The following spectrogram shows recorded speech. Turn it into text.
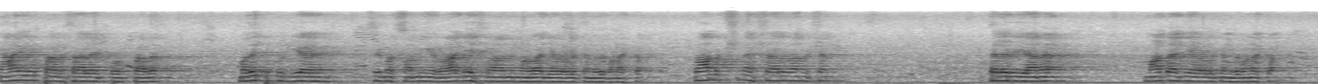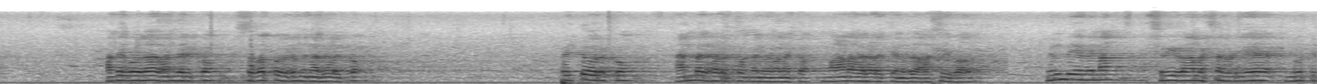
ஞாயிறு பாடசாலை பொறுப்பாளர் மதிப்புக்குரிய ஸ்ரீமத் சுவாமி ராஜேஷ் ராமி மகாராஜ் அவர்களுக்கு எனது வணக்கம் ராமகிருஷ்ண சாரதா மிஷன் தலைவியான மாதாஜி அவர்களுக்கு எனது வணக்கம். அதேபோல வந்திருக்கும் சிறப்பு விருந்தினர்களுக்கும் பெற்றோருக்கும் அன்பர்களுக்கும் எனது வணக்கம். மாணவர்களுக்கு எனது ஆசீர்வாதம். இன்றைய தினம் ஸ்ரீராமகிருஷ்ணனுடைய நூற்றி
